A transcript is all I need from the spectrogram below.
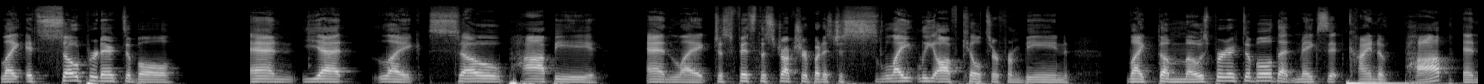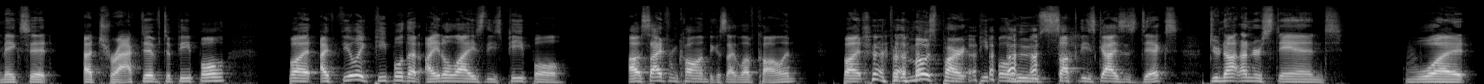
Like it's so predictable and yet like so poppy and like just fits the structure but it's just slightly off kilter from being like the most predictable that makes it kind of pop and makes it attractive to people. But i feel like people that idolize these people aside from colin because i love colin but for the most part people who suck these guys as dicks do not understand what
